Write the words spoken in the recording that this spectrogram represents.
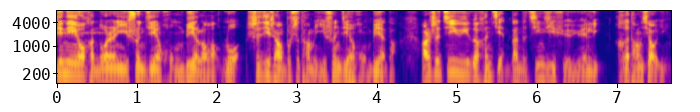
今天有很多人一瞬间红遍了网络，实际上不是他们一瞬间红遍的，而是基于一个很简单的经济学原理——荷塘效应。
